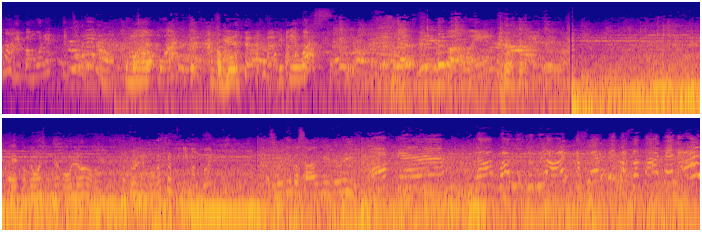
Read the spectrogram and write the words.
mamugi pa munit. Dito rin. Kung mga kuan. Kamu. Itiwas. Hindi ba, oy? Ay, paggawas mo ng ulo. Matulog mo. Hindi manggod. Pa sa amin, uy. Okay! Laban na dyan ay! Kaswerte ba sa tanan ay!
